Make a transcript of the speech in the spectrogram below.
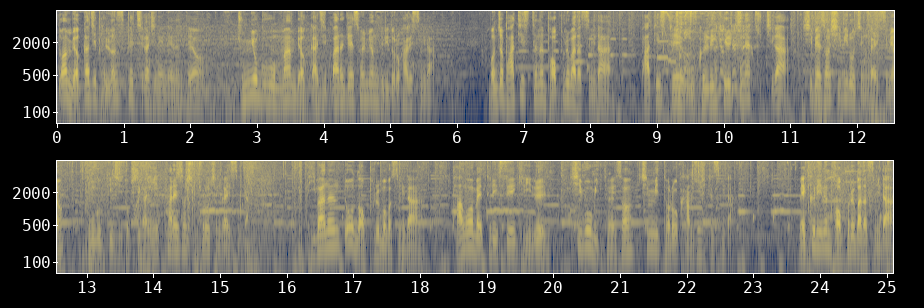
또한 몇 가지 밸런스 패치가 진행되는데요. 중요 부분만 몇 가지 빠르게 설명드리도록 하겠습니다. 먼저 바티스트는 버프를 받았습니다. 바티스트의 우클릭 힐 탄약 수치가 10에서 12로 증가했으며 궁극기 지속 시간이 8에서 10초로 증가했습니다. 디바는 또 너프를 먹었습니다. 방어 매트릭스의 길이를 15m에서 10m로 감소시켰습니다. 맥크리는 버프를 받았습니다.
